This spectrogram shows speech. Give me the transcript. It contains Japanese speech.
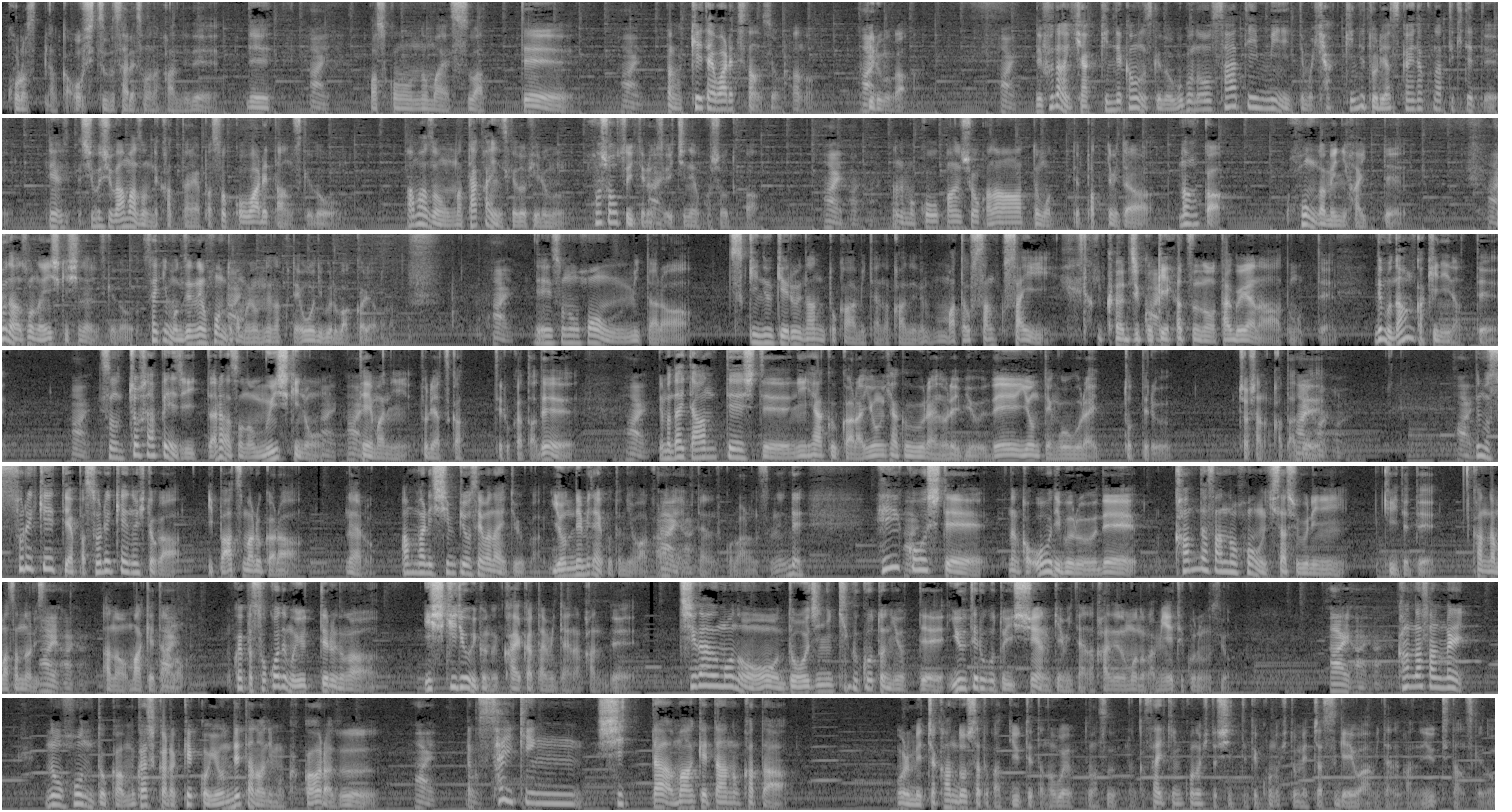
殺すなんか押しつぶされそうな感じでではい。パソコンの前座ってはい。なんか携帯割れてたんですよあのフはいィルムが。はい。で普段100均で買うんですけど僕の13ミニってもう100均で取り扱いなくなってきててでしぶしぶ Amazon で買ったらやっぱ速攻割れたんですけど Amazon、まあ、高いんですけどフィルム。保証ついてるんですよ、はい。1年保証とか。はいはいなんでもう交換しようかなって思ってパッて見たらなんか本が目に入ってはい。普段そんな意識しないんですけど最近もう全然本とかも読んでなくて、オーディブルばっかりやから。はい。でその本見たら突き抜けるなんとかみたいな感じでまたうさんくさいなんか自己啓発の類やなと思って、でもなんか気になってはい。その著者ページ行ったらその無意識のはいはいテーマに取り扱ってる方ではい。で、まあ、大体安定して200から400ぐらいのレビューで4.5ぐらい取ってる著者の方で、はいはいはい。はいで。もそれ系ってやっぱそれ系の人がいっぱい集まるからなんやろあんまり信憑性はないというか読んでみないことには分からないはいはいみたいなところあるんですよね、で並行してなんかオーディブルで神田さんの本久しぶりに聞いてて神田昌典さん、はいはいはい。あのマーケターの、はいこれやっぱそこでも言ってるのが意識領域の変え方みたいな感じで違うものを同時に聞くことによって言うてること一緒やんけみたいな感じのものが見えてくるんですよはいはいはい。神田さんがの本とか昔から結構読んでたのにもかかわらずはい。なんか最近知ったマーケターの方俺めっちゃ感動したとかって言ってたの覚えてます？なんか最近この人知っててこの人めっちゃすげえわみたいな感じで言ってたんですけど。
